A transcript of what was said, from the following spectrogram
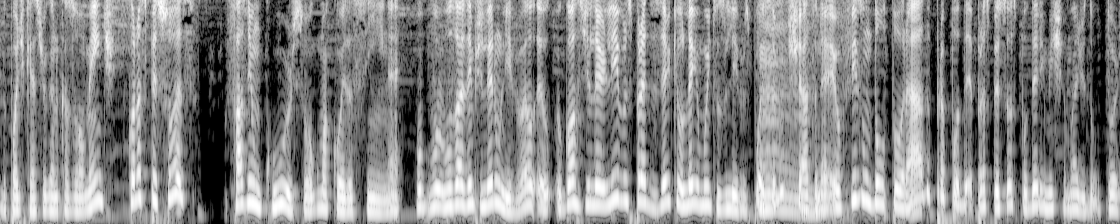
do podcast Jogando Casualmente. Quando as pessoas fazem um curso, alguma coisa assim, né? Vou, vou usar o exemplo de ler um livro. Eu, eu- eu gosto de ler livros pra dizer que eu leio muitos livros. Pô, isso é muito chato, né? Eu fiz um doutorado pra poder, para as pessoas poderem me chamar de doutor.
